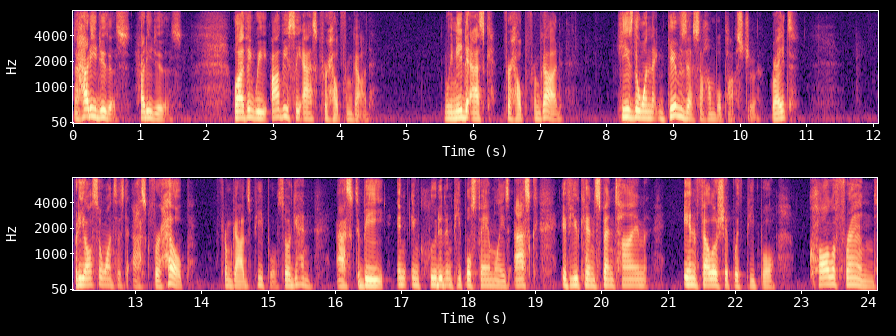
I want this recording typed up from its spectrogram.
Now, how do you do this? How do you do this? Well, I think we obviously ask for help from God. We need to ask for help from God. He's the one that gives us a humble posture, right? But He also wants us to ask for help from God's people. So, again, ask to be in, included in people's families, ask if you can spend time in fellowship with people, call a friend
